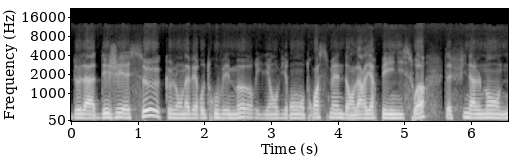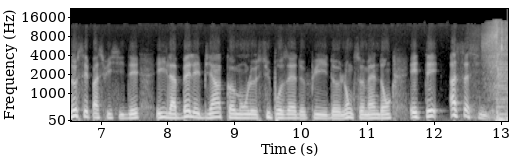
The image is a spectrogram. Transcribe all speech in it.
de la DGSE, que l'on avait retrouvé mort il y a environ trois semaines dans l'arrière-pays niçois, finalement ne s'est pas suicidé et il a bel et bien, comme on le supposait depuis de longues semaines donc, été assassiné.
